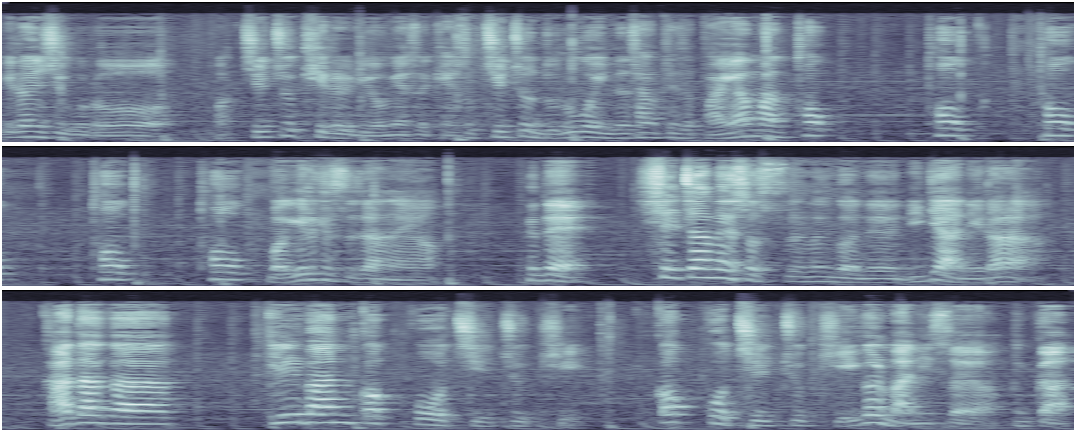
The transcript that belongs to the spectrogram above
이런 식으로 막 질주 키를 이용해서 계속 질주 누르고 있는 상태에서 방향만 톡, 톡, 톡, 톡, 톡, 막 이렇게 쓰잖아요. 근데 실전에서 쓰는 거는 이게 아니라 가다가 일반 꺾고 질주키, 꺾고 질주키 이걸 많이 써요. 그러니까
